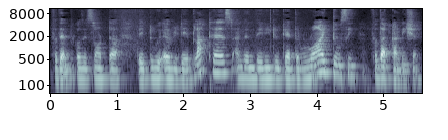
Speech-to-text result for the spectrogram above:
for them because it's not uh, they do everyday blood test and then they need to get the right dosing for that condition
